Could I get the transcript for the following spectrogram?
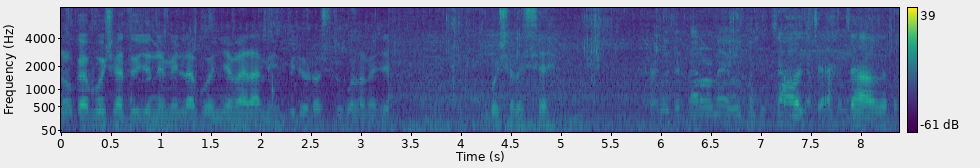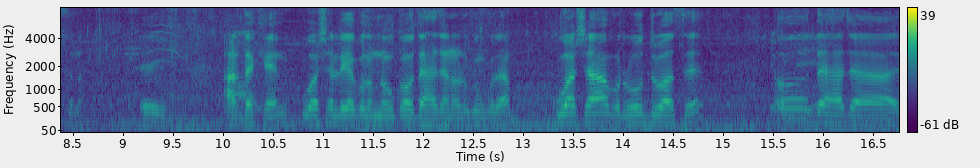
নৌকায় বৈশা দুইজনে মিলে বঞ্জাম আর আমি ভিডিওটা শুরু করলাম। এই যে বসে রয়েছে রোদের কারণে ওই পাশে চা না। এই আর দেখেন কুয়াশা লেগে গেলাম নৌকাও দেখা যায় না ওরকম করে। কুয়াশা রৌদ্র আছে। ও দেখা যায়।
